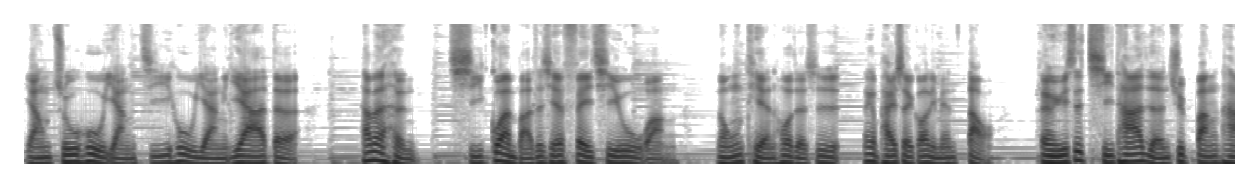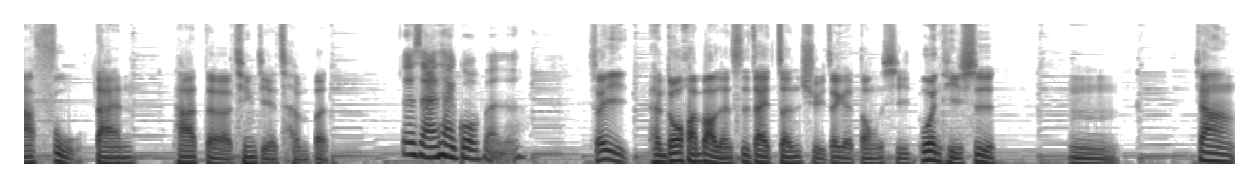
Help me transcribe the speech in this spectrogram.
养猪户、养鸡户、养鸭的，他们很习惯把这些废弃物往农田或者是那个排水沟里面倒，等于是其他人去帮他负担他的清洁成本，这实在太过分了。所以很多环保人士在争取这个东西。问题是，嗯，像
